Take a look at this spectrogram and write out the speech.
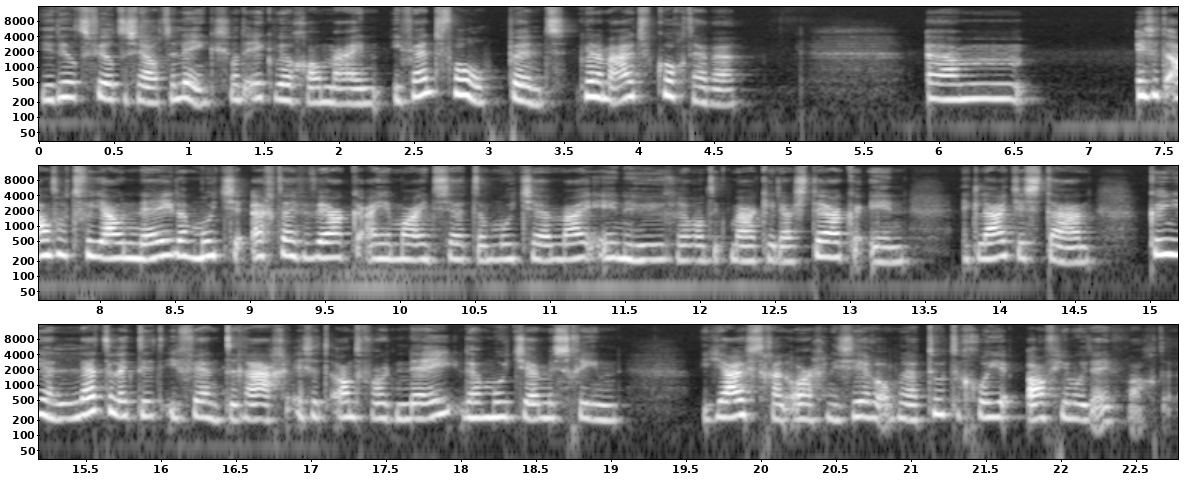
Je deelt veel dezelfde links, want ik wil gewoon mijn event vol, punt. Ik wil hem uitverkocht hebben. Um, is het antwoord voor jou nee, dan moet je echt even werken aan je mindset. Dan moet je mij inhuren, want ik maak je daar sterker in. Ik laat je staan. Kun je letterlijk dit event dragen? Is het antwoord nee, dan moet je misschien juist gaan organiseren om naartoe te groeien. Of je moet even wachten.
